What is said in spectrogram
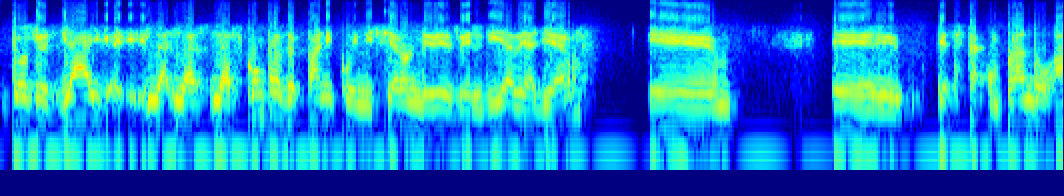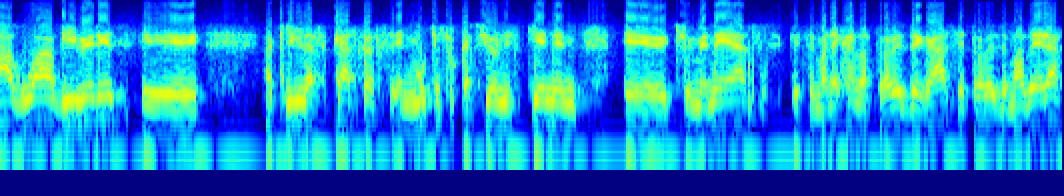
Entonces, ya hay, eh, las, las compras de pánico iniciaron desde el día de ayer. Eh, eh, que se está comprando agua, víveres. Eh, aquí las casas en muchas ocasiones tienen eh, chimeneas que se manejan a través de gas y a través de madera.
